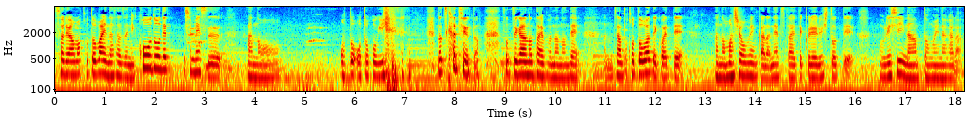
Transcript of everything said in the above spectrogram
それはま言葉に出さずに行動で示すあの男気。どっちかっていうとそっち側のタイプなのであのちゃんと言葉でこうやってあの真正面からね伝えてくれる人って嬉しいなと思いながら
